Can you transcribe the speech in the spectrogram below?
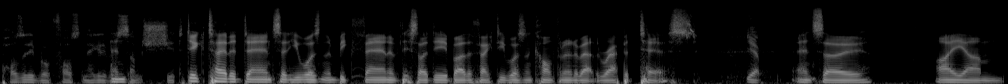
positive or false negative or some shit. Dictator Dan said he wasn't a big fan of this idea by the fact he wasn't confident about the rapid test. Yep. And so I um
